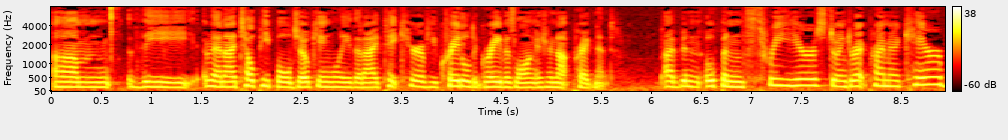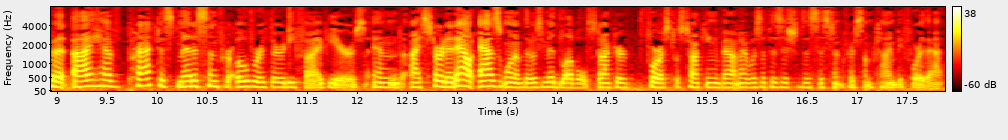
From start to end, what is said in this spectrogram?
Um, the and I tell people jokingly that I take care of you cradle to grave as long as you're not pregnant. I've been open three years doing direct primary care, but I have practiced medicine for over 35 years. And I started out as one of those mid levels Dr. Forrest was talking about. I was a physician's assistant for some time before that.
